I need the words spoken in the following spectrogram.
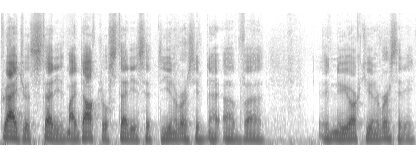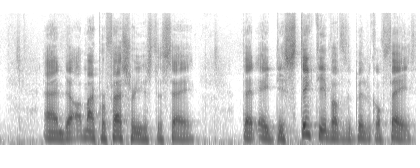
graduate studies, my doctoral studies at the University of, of uh, New York University. And uh, my professor used to say that a distinctive of the biblical faith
